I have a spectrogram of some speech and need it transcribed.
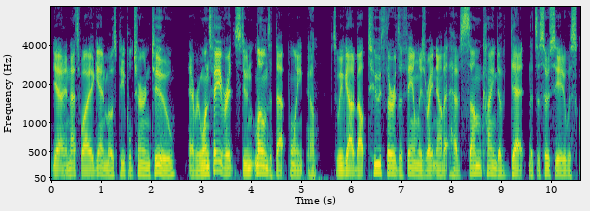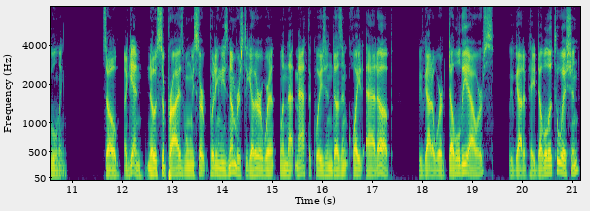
yeah, and that's why again most people turn to everyone's favorite student loans at that point. Yeah. So we've got about two thirds of families right now that have some kind of debt that's associated with schooling. So again, no surprise when we start putting these numbers together when, when that math equation doesn't quite add up. We've got to work double the hours. We've got to pay double the tuition.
